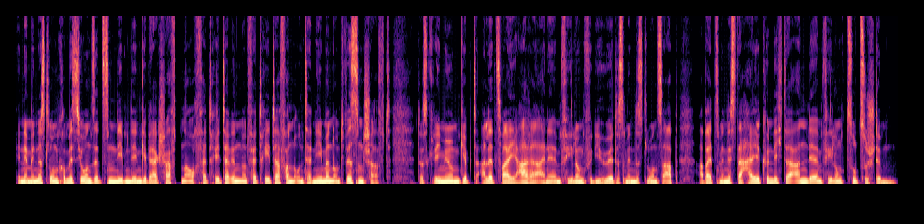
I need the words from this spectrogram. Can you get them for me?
In der Mindestlohnkommission sitzen neben den Gewerkschaften auch Vertreterinnen und Vertreter von Unternehmen und Wissenschaft. Das Gremium gibt alle zwei Jahre eine Empfehlung für die Höhe des Mindestlohns ab. Arbeitsminister Heil kündigte an, der Empfehlung zuzustimmen.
